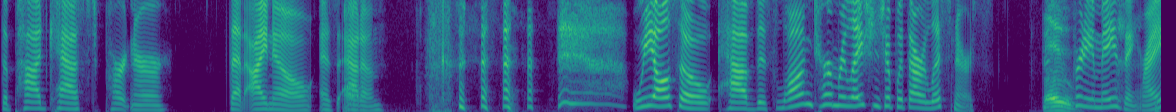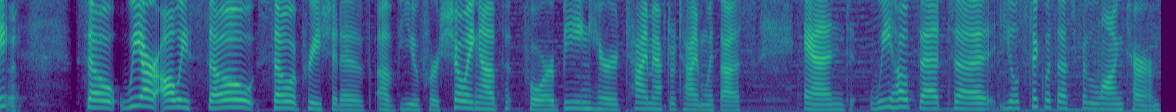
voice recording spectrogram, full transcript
the podcast partner that I know as oh. We also have this long-term relationship with our listeners. This oh. is pretty amazing, right? So we are always so, so appreciative of you for showing up, for being here time after time with us. And we hope that uh, you'll stick with us for the long term.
